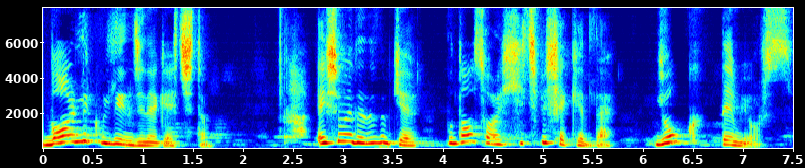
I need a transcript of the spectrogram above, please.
varlık bilincine geçtim. Eşime de dedim ki bundan sonra hiçbir şekilde yok demiyoruz.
